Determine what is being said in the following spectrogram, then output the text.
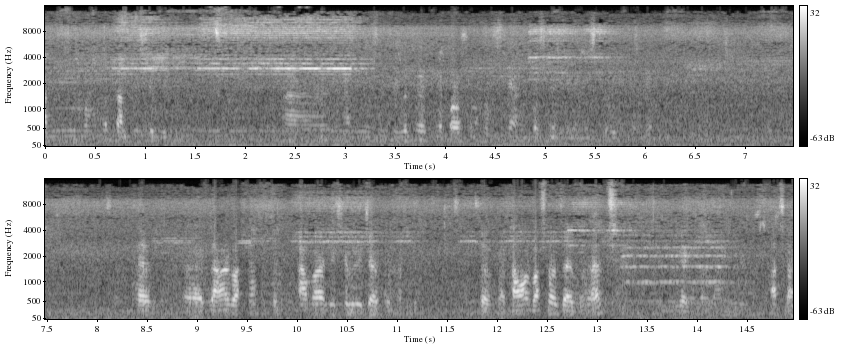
আমি আমি পড়াশোনা করছি। আমার আমার বাসা জয়পুরহাট। আচ্ছা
